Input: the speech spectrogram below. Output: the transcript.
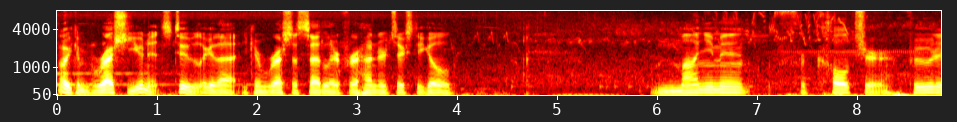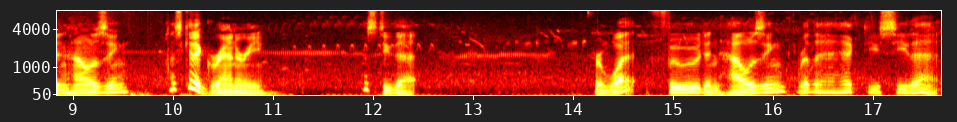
Oh, you can rush units too. Look at that. You can rush a settler for 160 gold. Monument for culture. Food and housing. Let's get a granary. Let's do that. For what? Food and housing? Where the heck do you see that?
